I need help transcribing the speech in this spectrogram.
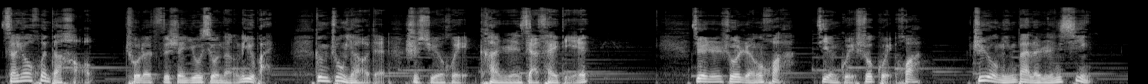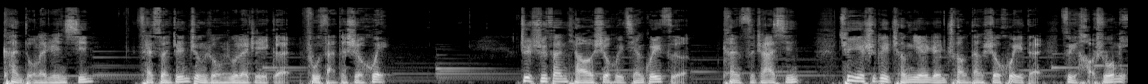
想要混得好，除了自身优秀能力外，更重要的是学会看人下菜碟。见人说人话，见鬼说鬼话。只有明白了人性，看懂了人心，才算真正融入了这个复杂的社会。这十三条社会潜规则看似扎心，却也是对成年人闯荡社会的最好说明。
